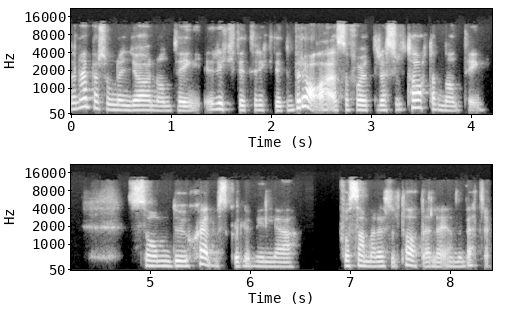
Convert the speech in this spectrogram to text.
den här personen gör någonting riktigt, riktigt bra, alltså får ett resultat av någonting som du själv skulle vilja få samma resultat eller ännu bättre.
